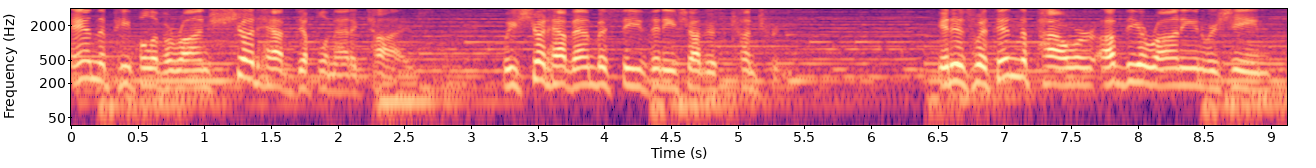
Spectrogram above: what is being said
and the people of Iran should have diplomatic ties. We should have embassies in each other's countries. It is within the power of the Iranian regime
